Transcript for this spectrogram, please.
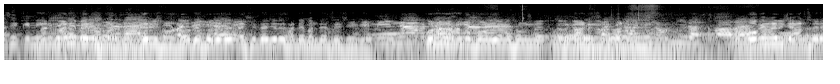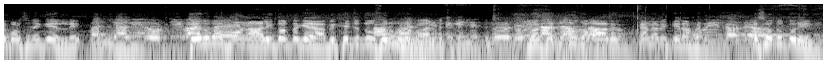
ਅਸੀਂ ਕਿੰਨੀ ਮਾੜੀ ਮੇਰੀ ਸੁਣ ਲਓ ਮੇਰੀ ਸੁਣ ਲਓ। ਦੇਖੋ ਜਿਹੜੇ ਅਸੀਂ ਤਾਂ ਜਿਹੜੇ ਸਾਡੇ ਬੰਦੇ ਇੱਥੇ ਸੀਗੇ ਉਹਨਾਂ ਦਾ ਸਾਨੂੰ ਫੋਨ ਜਾਂ ਮੈਂ ਤੁਹਾਨੂੰ ਰਿਕਾਰਡਿੰਗਾਂ ਕੱਢ ਕੇ ਸੁਣਾ ਰੋਟੀ ਦਾ ਸਵਾਲ ਹੈ ਉਹ ਕਹਿੰਦਾ ਵੀ ਚਾਰ ਸਵੇਰੇ ਪੁਲਿਸ ਨੇ ਘੇਰ ਲਏ। ਦੀ ਫਿਰ ਉਹਦਾ ਫੋਨ ਨਾਲ ਹੀ ਤੁਰਤ ਗਿਆ ਵੀ ਖਿੱਚ ਤੂੰ ਸ਼ੁਰੂ ਹੋ। ਗਈ ਮੈਂ ਖਿੱਚ ਤੂੰ ਤੋਂ ਬਾਅਦ ਕਹਿੰਦਾ ਵੀ ਕਿਹੜਾ ਹਟ। ਅਸੀਂ ਤੋਂ ਤੁਰੇ ਨਹੀਂ।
